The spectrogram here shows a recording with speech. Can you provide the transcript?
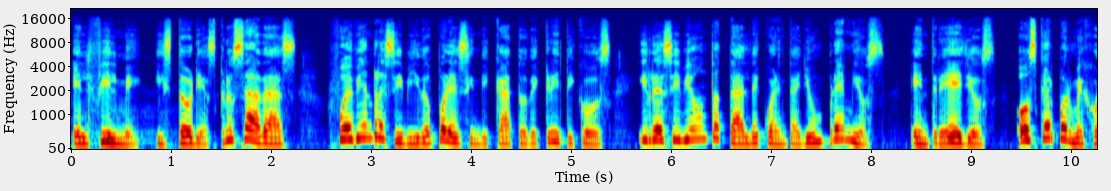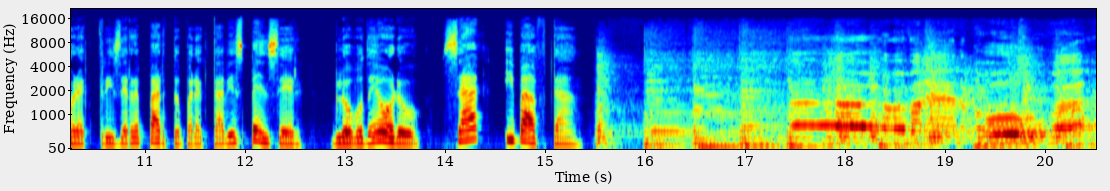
El filme Historias Cruzadas fue bien recibido por el sindicato de críticos y recibió un total de 41 premios, entre ellos Oscar por Mejor Actriz de Reparto para Octavia Spencer, Globo de Oro, SAG y BAFTA. over and over.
